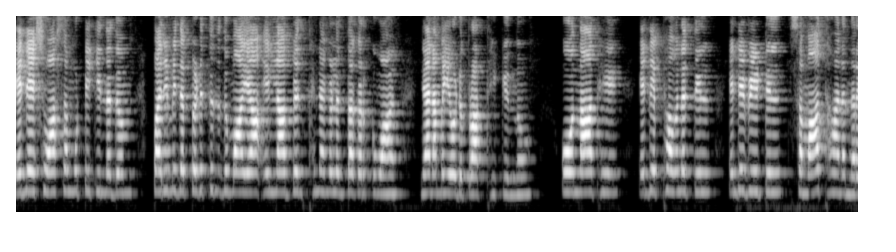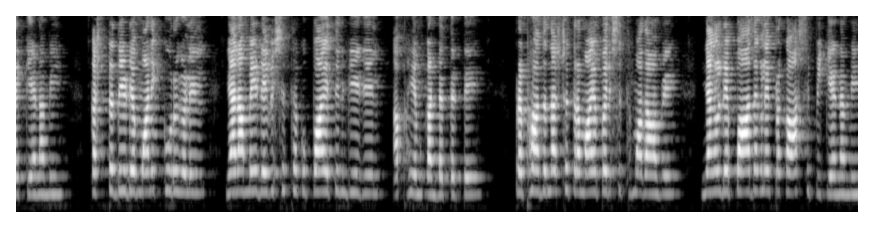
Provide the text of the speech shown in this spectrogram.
എന്നെ ശ്വാസം മുട്ടിക്കുന്നതും പരിമിതപ്പെടുത്തുന്നതുമായ എല്ലാ ബന്ധനങ്ങളും തകർക്കുവാൻ ഞാൻ അമ്മയോട് പ്രാർത്ഥിക്കുന്നു. ഓ നാഥേ എന്റെ ഭവനത്തിൽ എന്റെ വീട്ടിൽ സമാധാനം നിറയ്ക്കണമേ. കഷ്ടതയുടെ മണിക്കൂറുകളിൽ ഞാൻ അമ്മയുടെ വിശുദ്ധ കുപ്പായത്തിന് കീഴിൽ അഭയം കണ്ടെത്തട്ടെ. പ്രഭാത നക്ഷത്രമായ പരിശുദ്ധ മാതാവേ ഞങ്ങളുടെ പാതകളെ പ്രകാശിപ്പിക്കണമേ.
